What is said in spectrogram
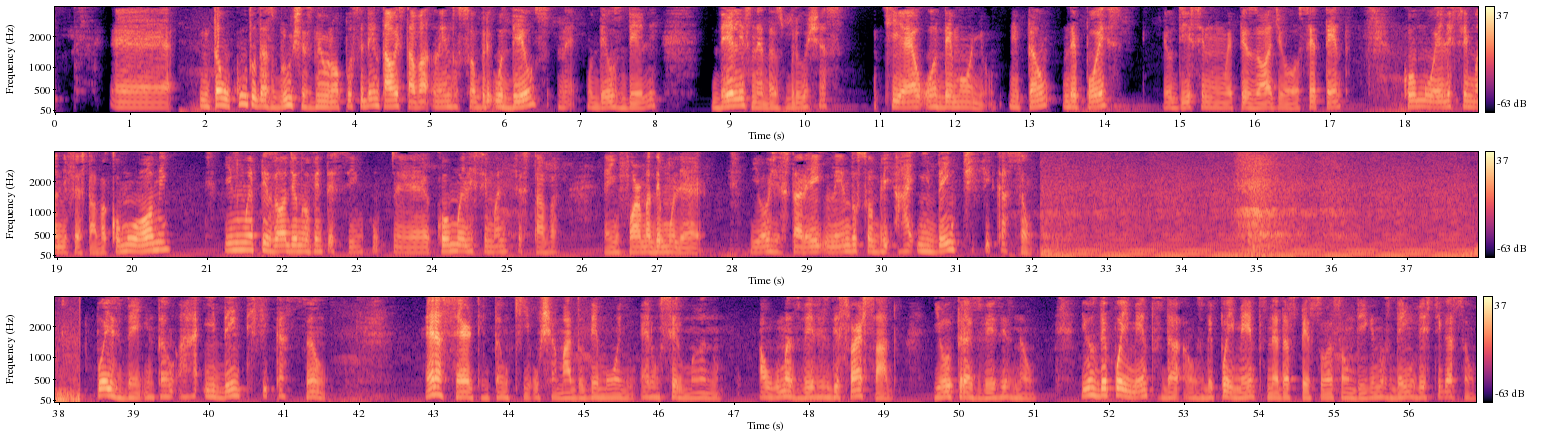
É, então o culto das bruxas na Europa Ocidental estava lendo sobre o Deus, né, o Deus dele, deles, né, das bruxas, que é o demônio. Então depois eu disse num episódio 70 como ele se manifestava como homem e no episódio 95 é, como ele se manifestava é, em forma de mulher. E hoje estarei lendo sobre a identificação. Pois bem, então a identificação. Era certo então que o chamado demônio era um ser humano, algumas vezes disfarçado e outras vezes não. E os depoimentos, da, os depoimentos né, das pessoas são dignos de investigação.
